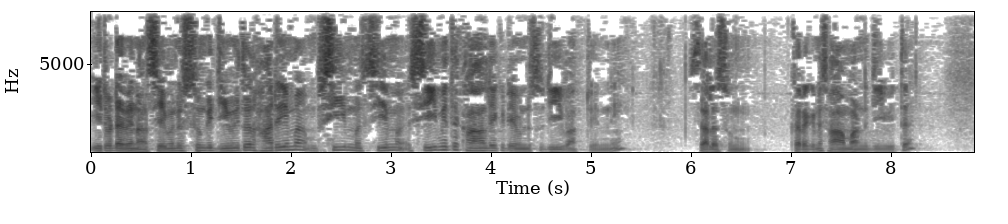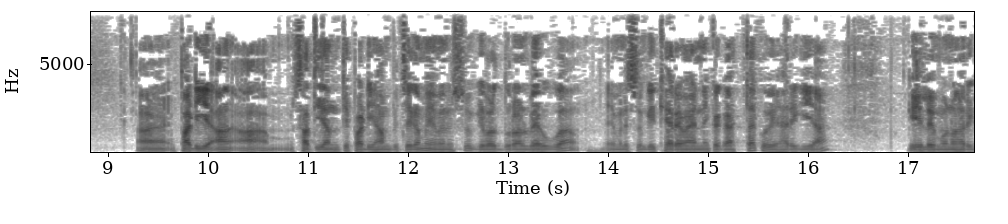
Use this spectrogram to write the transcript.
ඊට වඩා වෙනස්. මේ මිනිස්සුන්ගේ ජීවිතවල හරීම සීම සීම සීමිත කාලයකට මිනිස්සු ජීවත් වෙන්නේ. සැලසුම් කරගෙන සාමාන්‍ය ජීවිත. පඩි සතියන්තේ පඩි හම්බෙච්ච ගම මේ මිනිස්සු ගෙවල් දොරල් වැහුවා. මේ මිනිස්සුන්ගේ කැරවෑන් එක ගත්තා. කොහේ හරි ගියා. ගිහලා මොන හරි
